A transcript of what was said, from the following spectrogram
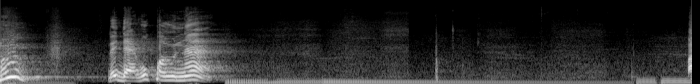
มึง ได้แดกลูกปืนแน่ไป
